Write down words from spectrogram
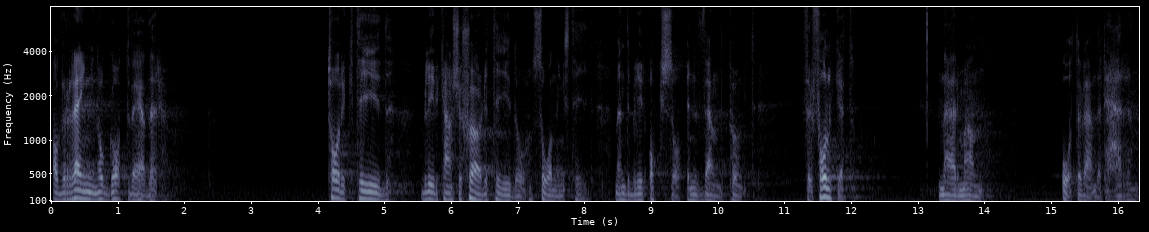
av regn och gott väder. Torktid blir kanske skördetid och såningstid, men det blir också en vändpunkt för folket när man återvänder till Herren.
